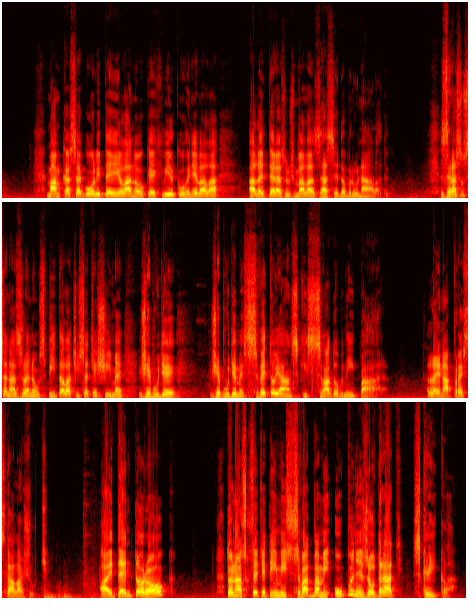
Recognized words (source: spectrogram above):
Mamka sa kvôli tej lanovke chvíľku hnevala, ale teraz už mala zase dobrú náladu. Zrazu sa nás Lenou spýtala, či sa tešíme, že, bude, že budeme svetojánsky svadobný pár. Lena prestala žuť. Aj tento rok? To nás chcete tými svadbami úplne zodrať? skríkla.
